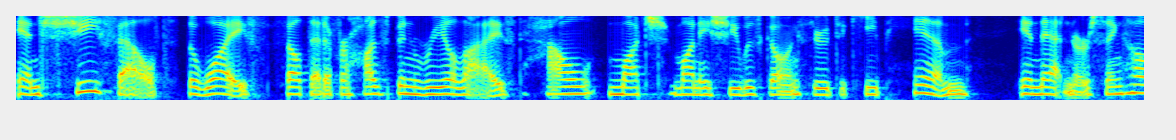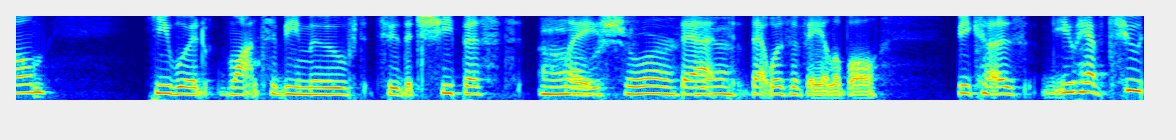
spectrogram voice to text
And she felt, the wife felt that if her husband realized how much money she was going through to keep him in that nursing home, he would want to be moved to the cheapest oh, place sure. that yeah. that was available because you have two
